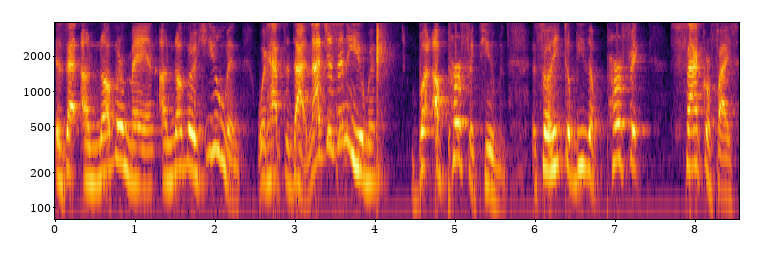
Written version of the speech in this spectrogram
is that another man, another human would have to die. Not just any human, but a perfect human. So he could be the perfect sacrifice.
